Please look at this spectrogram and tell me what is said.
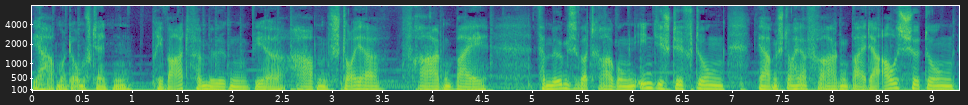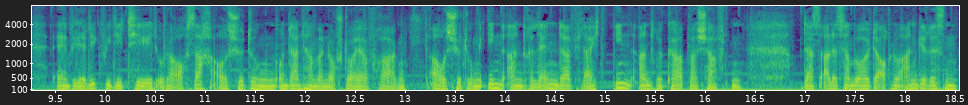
wir haben unter Umständen Privatvermögen, wir haben Steuerfragen bei Vermögensübertragungen in die Stiftung. Wir haben Steuerfragen bei der Ausschüttung, entweder Liquidität oder auch Sachausschüttungen. Und dann haben wir noch Steuerfragen, Ausschüttungen in andere Länder, vielleicht in andere Körperschaften. Das alles haben wir heute auch nur angerissen.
